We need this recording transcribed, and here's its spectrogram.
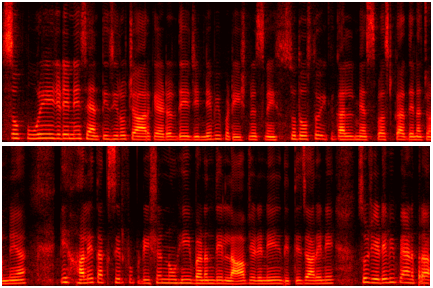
ਸੋ ਪੂਰੇ ਜਿਹੜੇ ਨੇ 3704 ਕੈਡਰ ਦੇ ਜਿੰਨੇ ਵੀ ਪਟੀਸ਼ਨਰਸ ਨੇ, ਸੋ ਦੋਸਤੋ ਇੱਕ ਗੱਲ ਮੈਂ ਸਪਸ਼ਟ ਕਰ ਦੇਣਾ ਚਾਹੁੰਦੇ ਆ ਕਿ ਹਾਲੇ ਤੱਕ ਸਿਰਫ ਪਟੀਸ਼ਨ ਨੂੰ ਹੀ ਬਣਨ ਦੇ ਲਾਭ ਜਿਹੜੇ ਨੇ ਦਿੱਤੇ ਜਾ ਰਹੇ ਨੇ। ਸੋ ਜਿਹੜੇ ਵੀ ਭੈਣ ਭਰਾ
